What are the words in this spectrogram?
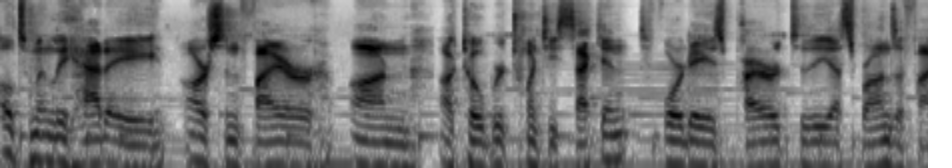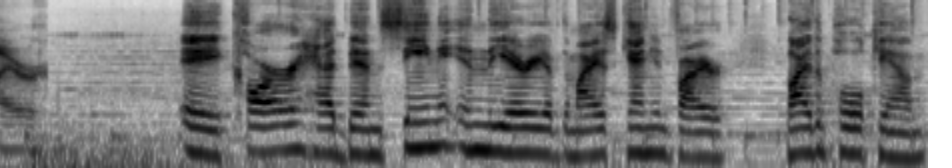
ultimately had a arson fire on October 22nd, four days prior to the Esperanza fire. A car had been seen in the area of the Mayas Canyon fire by the pole cam.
